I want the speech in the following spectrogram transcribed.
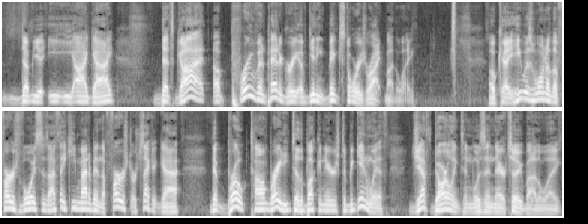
WEEI guy that's got a proven pedigree of getting big stories right, by the way. Okay, he was one of the first voices. I think he might have been the first or second guy that broke Tom Brady to the Buccaneers to begin with. Jeff Darlington was in there too, by the way.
